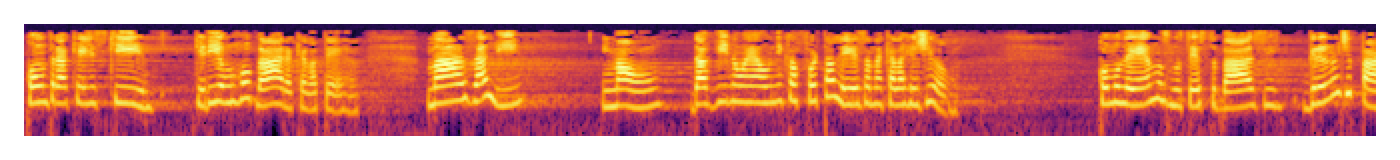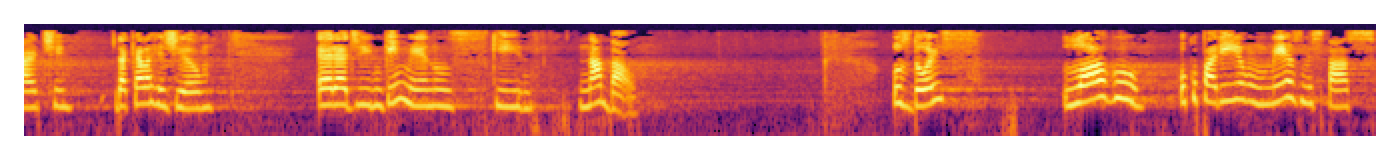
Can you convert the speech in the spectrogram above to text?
contra aqueles que queriam roubar aquela terra. Mas ali, em Maom, Davi não é a única fortaleza naquela região. Como lemos no texto base, grande parte daquela região era de ninguém menos que Nabal. Os dois logo ocupariam o mesmo espaço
